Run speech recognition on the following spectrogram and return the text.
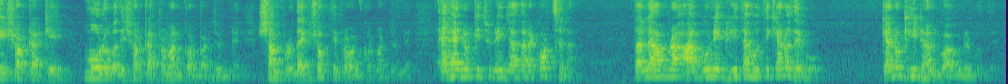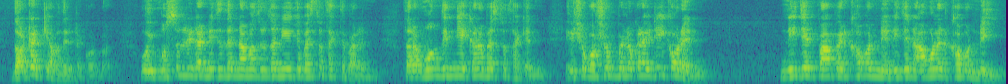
এই সরকারকে মৌলবাদী সরকার প্রমাণ করবার জন্য, সাম্প্রদায়িক শক্তি প্রমাণ করবার জন্য? এহেন কিছু নেই যা তারা করছে না। তাহলে আমরা আগুনে ঘৃতাহতি কেন দেব? কেন ঘি ঢালবো আগুনের মধ্যে? দরকার কি আমাদের এটা করবার? ওই মুসল্লিরা নিজেদের নামাজ রোজা নিয়ে তো ব্যস্ত থাকতে পারেন। তারা মন্দির নিয়ে কেন ব্যস্ত থাকেন? এইসব অসভ্য লোকেরা এটাই করেন। নিজের পাপের খবর নেই, নিজের আমলের খবর নেই।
